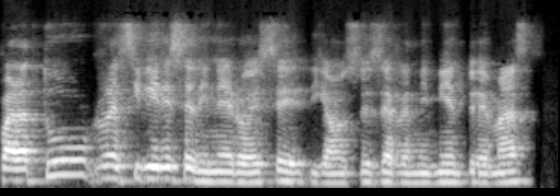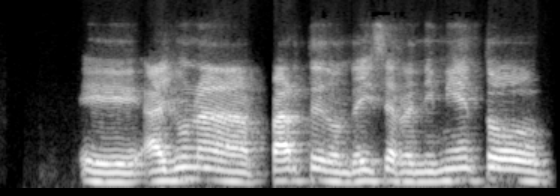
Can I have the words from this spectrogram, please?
para tú recibir ese dinero, ese, digamos, ese rendimiento y demás, eh, hay una parte donde dice rendimiento,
